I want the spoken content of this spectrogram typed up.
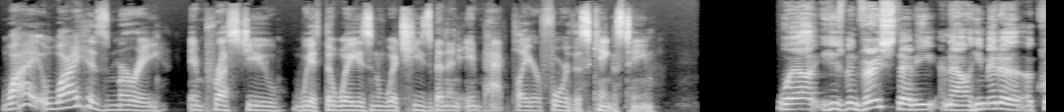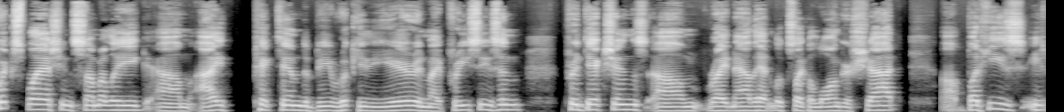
Why? Why has Murray impressed you with the ways in which he's been an impact player for this Kings team? Well, he's been very steady. Now, he made a, a quick splash in Summer League. Um, I picked him to be Rookie of the Year in my preseason predictions. Um, right now, that looks like a longer shot, uh, but he's, he's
